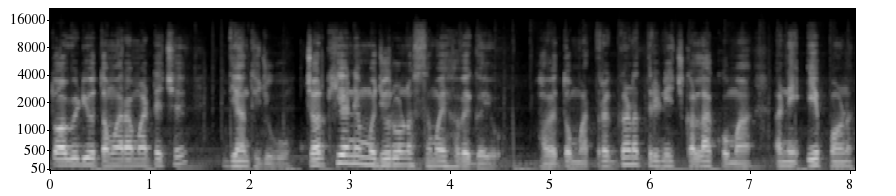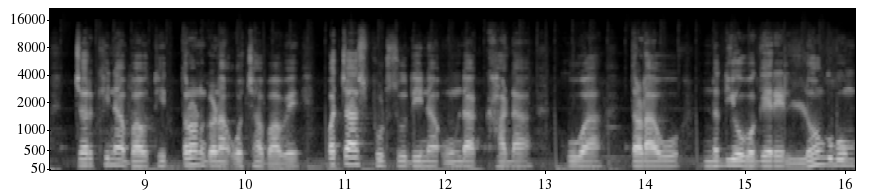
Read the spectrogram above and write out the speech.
તો આ વીડિયો તમારા માટે છે. ધ્યાનથી જુઓ. ચરખી અને મજૂરોનો સમય હવે ગયો. હવે તો માત્ર ગણતરીની જ કલાકોમાં અને એ પણ ચરખીના ભાવથી ત્રણ ગણા ઓછા ભાવે પચાસ ફૂટ સુધીના ઊંડા ખાડા, કૂવા, તળાવો, નદીઓ વગેરે લોંગ બૂમ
